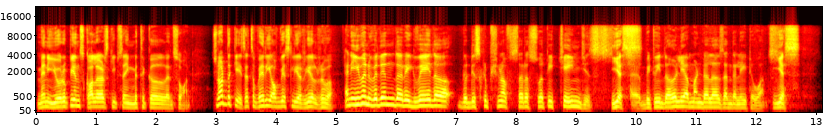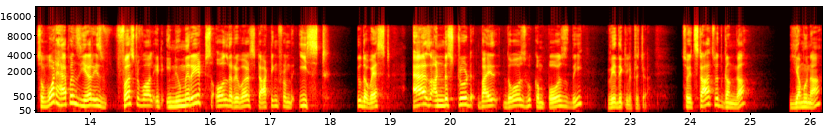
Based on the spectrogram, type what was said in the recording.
many European scholars keep saying mythical and so on. It's not the case. It's a very obviously a real river. And even within the Rig Veda, the description of Saraswati changes. Yes. uh, between the earlier mandalas and the later ones. Yes. So what happens here is, first of all, it enumerates all the rivers starting from the east to the west as understood by those who compose the Vedic literature. So it starts with Ganga, Yamuna,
